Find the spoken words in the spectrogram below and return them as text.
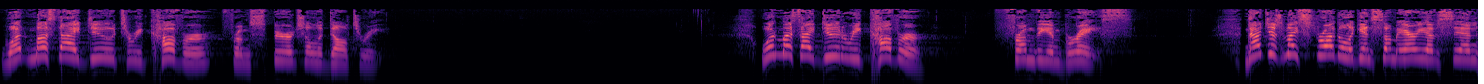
What must I do to recover from spiritual adultery? What must I do to recover from the embrace? Not just my struggle against some area of sin,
